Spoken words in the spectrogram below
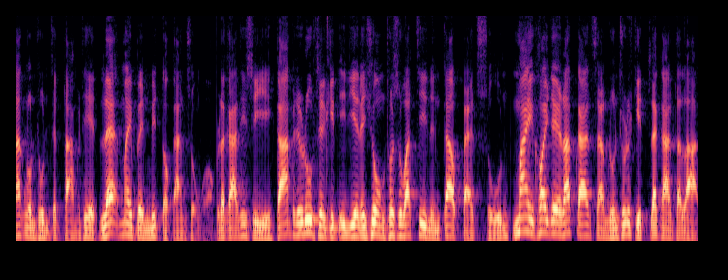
นักลงทุนจากต่างประเทศ และไม่เป็นมิตรต่อการส่งออก ประการทีสี่ 4 การปฏิรูปเศรษฐกิจอินเดียในช่วงทศวรรษที่ 1980 ไม่ค่อยได้รับการสนับสนุนธุรกิจและการตลาด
